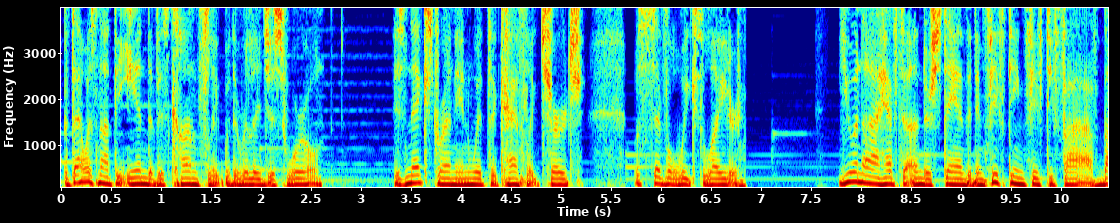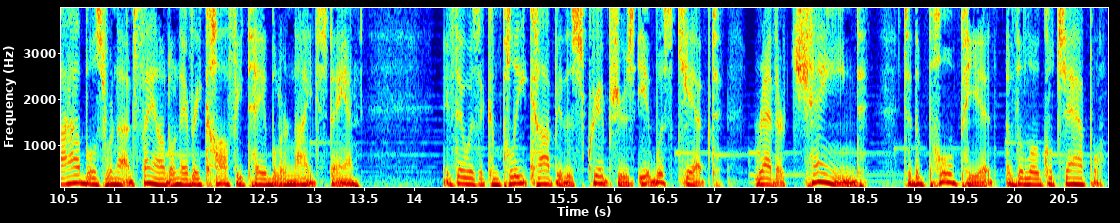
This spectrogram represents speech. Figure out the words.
But that was not the end of his conflict with the religious world. His next run in with the Catholic Church was several weeks later. You and I have to understand that in 1555, Bibles were not found on every coffee table or nightstand. If there was a complete copy of the scriptures, it was kept, rather chained, to the pulpit of the local chapel.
